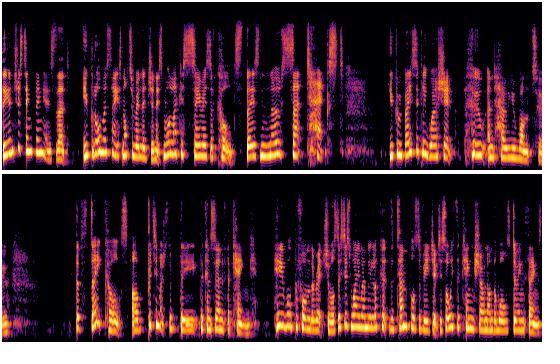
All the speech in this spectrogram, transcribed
The interesting thing is that you could almost say it's not a religion, it's more like a series of cults. There's no set text. You can basically worship who and how you want to. The state cults are pretty much the, the, the concern of the king. He will perform the rituals. This is why when we look at the temples of Egypt, it's always the king shown on the walls doing things.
